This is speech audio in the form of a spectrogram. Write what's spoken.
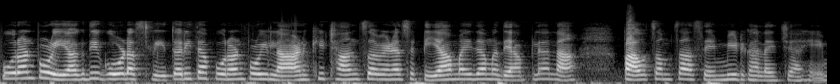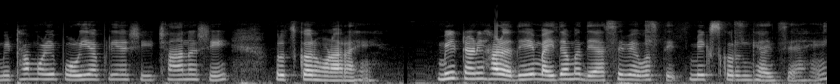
पुरणपोळी अगदी गोड असली तरी त्या पुरणपोळीला आणखी छान चव येण्यासाठी या मैद्यामध्ये आपल्याला पाव चमचा असे मीठ घालायचे आहे. मिठामुळे पोळी आपली अशी छान अशी रुचकर होणार आहे. मीठ आणि हळद हे मैद्यामध्ये असे व्यवस्थित मिक्स करून घ्यायचे आहे.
